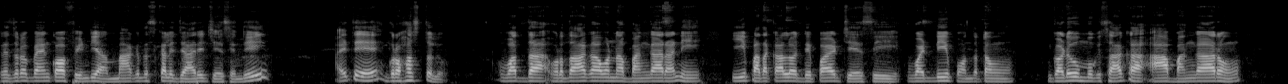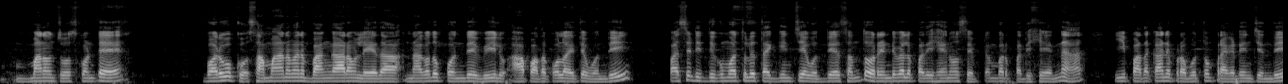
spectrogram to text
రిజర్వ్ బ్యాంక్ ఆఫ్ ఇండియా మార్గదర్శకాలు జారీ చేసింది. అయితే గృహస్థులు వద్ద వృధాగా ఉన్న బంగారాన్ని ఈ పథకాల్లో డిపాజిట్ చేసి వడ్డీ పొందటం గడువు ముగిసాక ఆ బంగారం మనం చూసుకుంటే బరువుకు సమానమైన బంగారం లేదా నగదు పొందే వీలు ఆ పథకంలో అయితే ఉంది. పసిడి దిగుమతులు తగ్గించే ఉద్దేశంతో రెండు వేల పదిహేను సెప్టెంబర్ పదిహేనున ఈ పథకాన్ని ప్రభుత్వం ప్రకటించింది.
